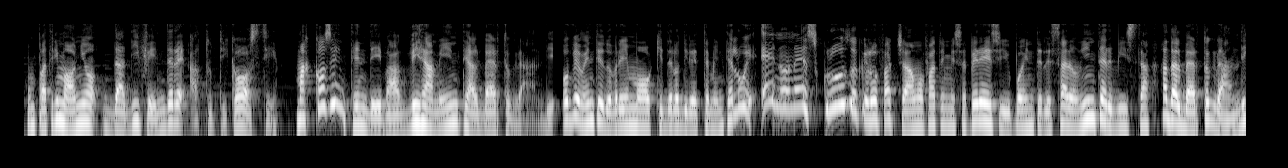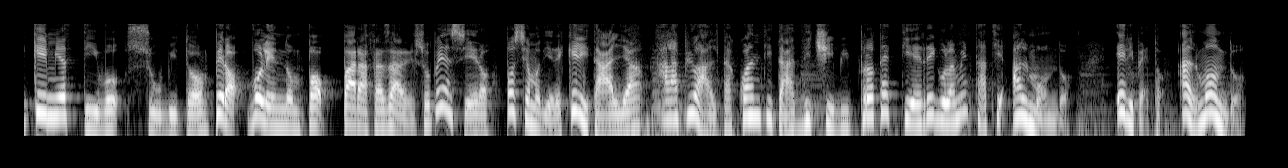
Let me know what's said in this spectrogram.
un patrimonio da difendere a tutti i costi. Ma cosa intendeva veramente Alberto Grandi? Ovviamente dovremmo chiederlo direttamente a lui e non è escluso che lo facciamo, fatemi sapere se vi può interessare un'intervista ad Alberto Grandi che mi attivo subito. Però volendo un po' parafrasare il suo pensiero, possiamo dire che l'Italia ha la più alta quantità quantità di cibi protetti e regolamentati al mondo. E ripeto, al mondo.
